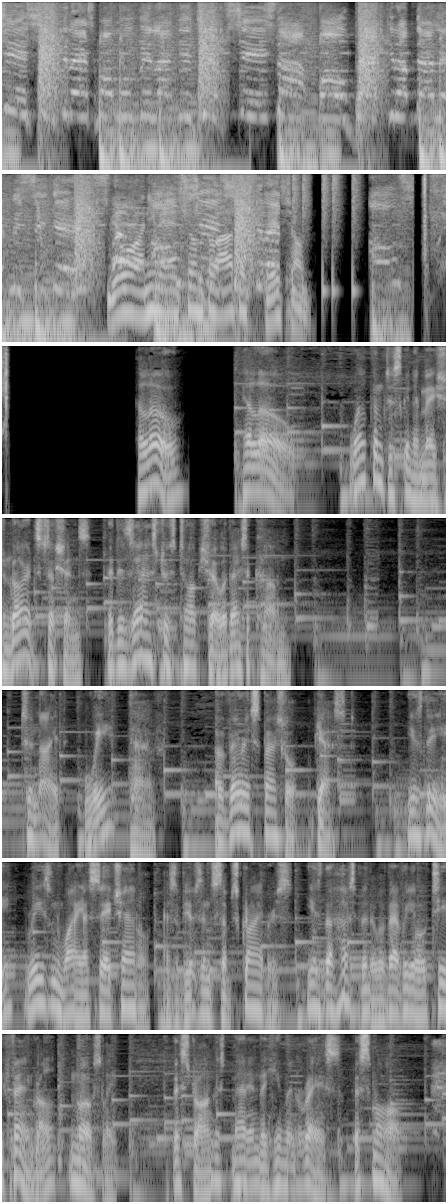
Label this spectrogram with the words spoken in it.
shit. Shake that ass while moving like a gypsy. Stop, all back it up now. Let me see your hips. 요 애니메이션도 아트 스테이션. Hello. Hello. Welcome to Skinimation Art Stations, the disastrous talk show with S.A.-Kun. Tonight, we have a very special guest. He is the reason why SA channel has views and subscribers. He is the husband of every OT fangirl, mostly The strongest man in the human race, the small.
